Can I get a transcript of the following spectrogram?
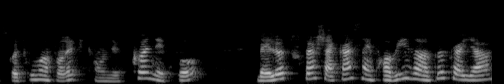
se retrouve en forêt et qu'on ne connaît pas, ben là, tout un chacun s'improvise un peu qu'ailleurs.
